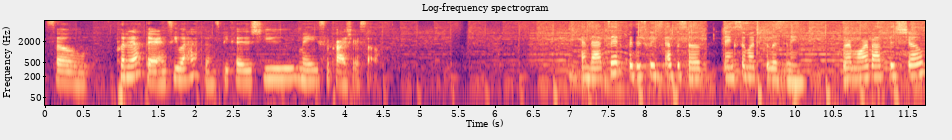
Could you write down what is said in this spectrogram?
So put it out there and see what happens because you may surprise yourself. And that's it for this week's episode. Thanks so much for listening. Learn more about this show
